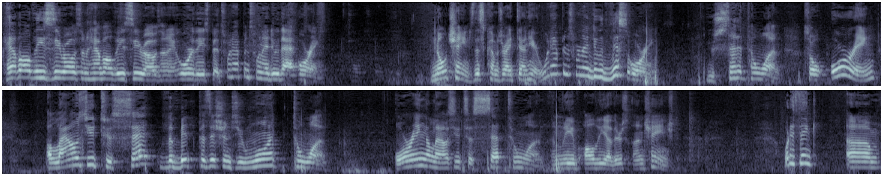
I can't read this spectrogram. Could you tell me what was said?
have all these zeros and have all these zeros, and I OR these bits? What happens when I do that ORing? No change. This comes right down here. What happens when I do this ORing? You set it to 1. So ORing allows you to set the bit positions you want to 1. ORing allows you to set to 1 and leave all the others unchanged. What do you think um,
